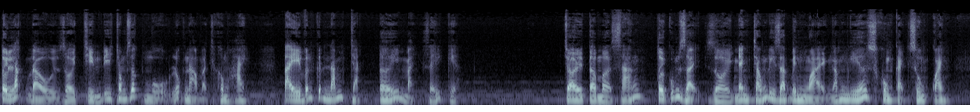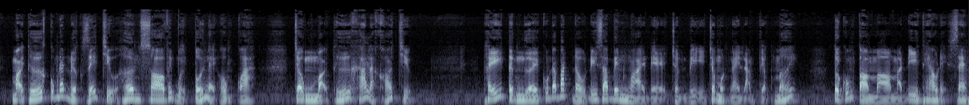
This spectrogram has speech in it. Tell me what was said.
Tôi lắc đầu rồi chìm đi trong giấc ngủ lúc nào mà không hay, tay vẫn cứ nắm chặt tới mảnh giấy kia. Trời tờ mờ sáng, tôi cũng dậy rồi nhanh chóng đi ra bên ngoài ngắm nghía khung cảnh xung quanh. Mọi thứ cũng đã được dễ chịu hơn so với buổi tối ngày hôm qua. Trông mọi thứ khá là khó chịu. Thấy từng người cũng đã bắt đầu đi ra bên ngoài để chuẩn bị cho một ngày làm việc mới. Tôi cũng tò mò mà đi theo để xem.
